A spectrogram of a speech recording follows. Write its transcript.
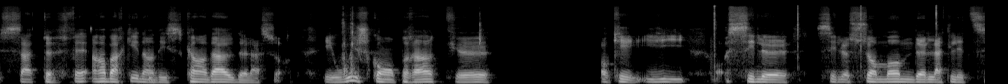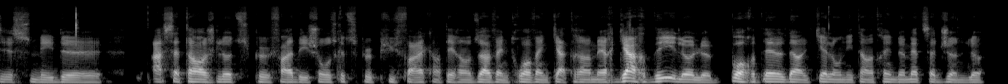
Ça te fait embarquer dans des scandales de la sorte. Et oui, je comprends que, OK, c'est le, le summum de l'athlétisme et de, à cet âge-là, tu peux faire des choses que tu ne peux plus faire quand tu es rendu à 23, 24 ans. Mais regardez le bordel dans lequel on est en train de mettre cette jeune-là.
